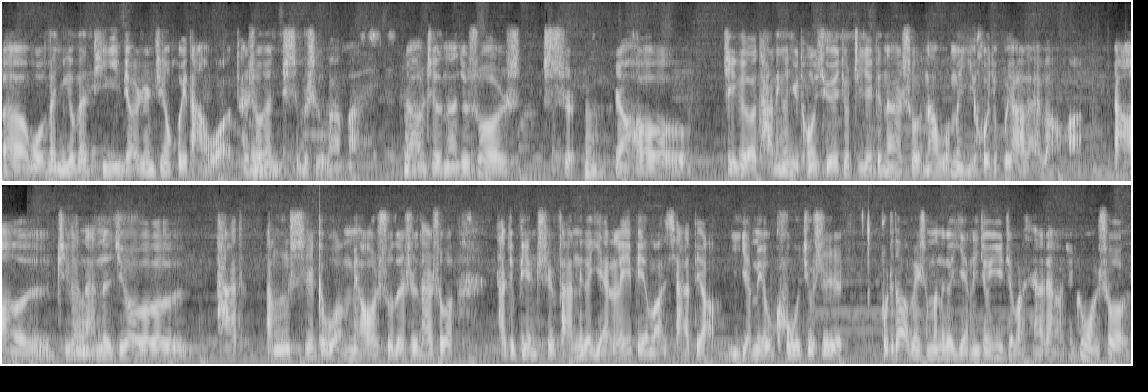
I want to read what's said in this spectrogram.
呃，我问你个问题，你一定要认真回答我。他说你是不是个弯弯？然后这个男就说是，然后这个他那个女同学就直接跟他说，那我们以后就不要来往了。然后这个男的就他当时跟我描述的是，他说他就边吃饭，那个眼泪边往下掉，也没有哭，就是不知道为什么那个眼泪就一直往下掉，就跟我说，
